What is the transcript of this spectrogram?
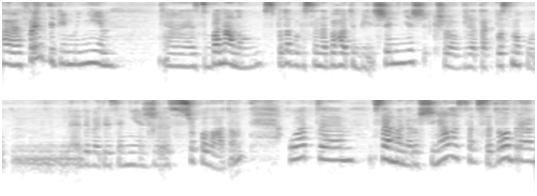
Е, В принципі, мені е, з бананом сподобався набагато більше, ніж якщо вже так по смаку дивитися, ніж з шоколадом. От е, все в мене розчинялося, все добре.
